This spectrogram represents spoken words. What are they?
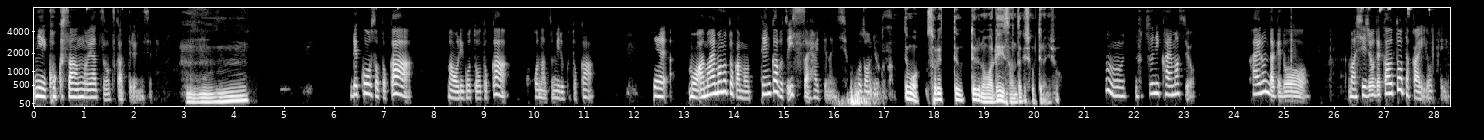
に国産のやつを使ってるんですよね。で、酵素とか、まあ、オリゴ糖とか、ココナッツミルクとか、で、もう甘いものとかも添加物一切入ってないんですよ。保存料とか。でも、それって売ってるのはレイさんだけしか売ってないんでしょ？うんうん、普通に買えますよ。買えるんだけど、まあ市場で買うと高いよっていう。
